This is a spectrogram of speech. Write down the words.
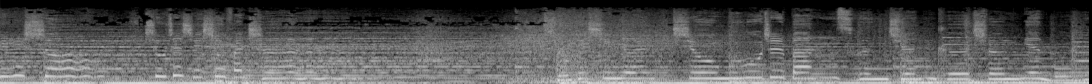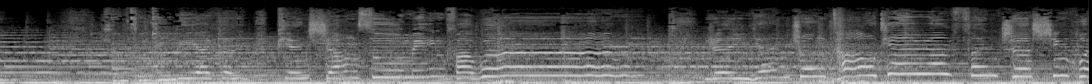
一生，修真先修凡尘。心恩，朽木之半寸，镌刻成年轮。用尽用力爱恨，偏向宿命发问。人眼中滔天缘分，这心魂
